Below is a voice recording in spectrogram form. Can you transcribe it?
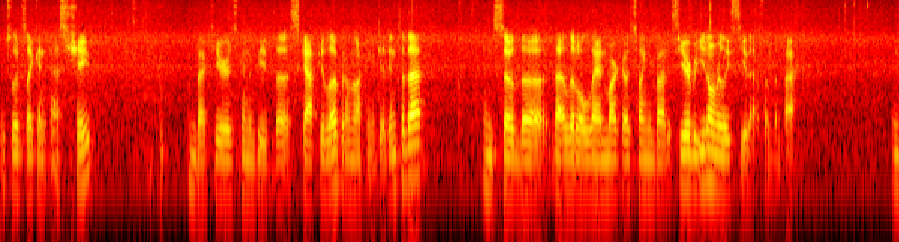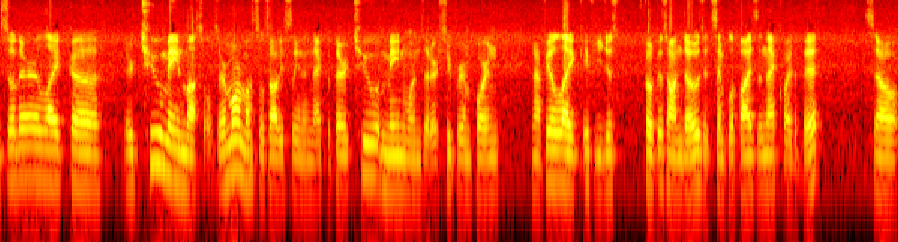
which looks like an S shape. And back here is going to be the scapula, but I'm not going to get into that. And so the that little landmark I was telling you about is here, but you don't really see that from the back. And so there are like uh, there are two main muscles. There are more muscles obviously in the neck, but there are two main ones that are super important. And I feel like if you just focus on those, it simplifies the neck quite a bit. So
